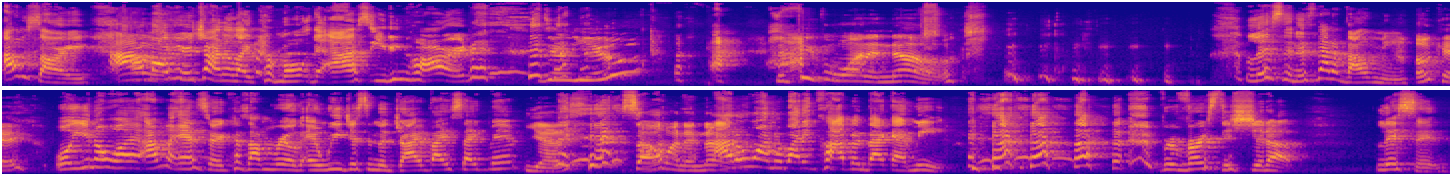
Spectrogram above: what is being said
I'm sorry. I'm oh. out here trying to like promote the ass eating hard. Do you? the people want to know. Listen, it's not about me. Okay. Well, you know what? I'm gonna answer because I'm real, and we just in the drive-by segment. Yes. so I wanna know. I don't want nobody clapping back at me. Reverse this shit up. Listen,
